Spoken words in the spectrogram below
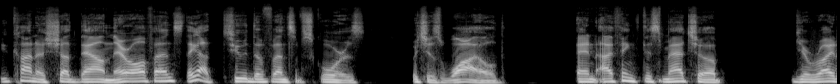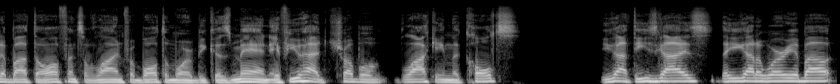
you kind of shut down their offense. They got two defensive scores, which is wild. And I think this matchup, you're right about the offensive line for Baltimore because, man, if you had trouble blocking the Colts, you got these guys that you got to worry about.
